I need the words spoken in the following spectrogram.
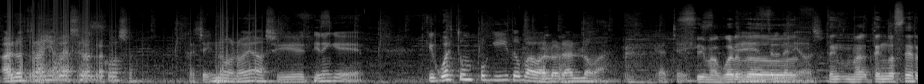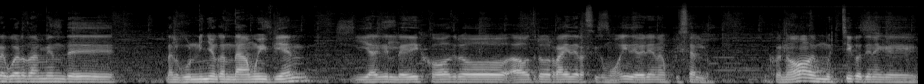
Al otro año voy a hacer otra cosa. ¿Cachai? No, no es así. Tiene que. Que cueste un poquito para valorarlo más. ¿Cachai? Sí, me Es acuerdo. me- tengo ese recuerdo también de, de algún niño que andaba muy bien y alguien le dijo a otro, a otro rider así como, oye, deberían auspiciarlo. Dijo, no, es muy chico, tiene que,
